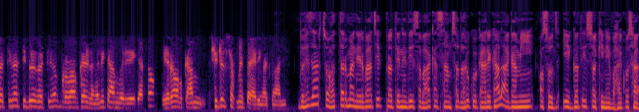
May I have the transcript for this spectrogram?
गतिमा तीव्र गतिमा प्रभावकारी ढङ्गले काम गरिरहेका छौँ। हेरौँ अब काम छिटो सक्ने तयारीमा छौँ हामी। दुई हजार चौहत्तरमा निर्वाचित प्रतिनिधि सभाका सांसदहरूको कार्यकाल आगामी असोज एक गते सकिने भएको छ।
